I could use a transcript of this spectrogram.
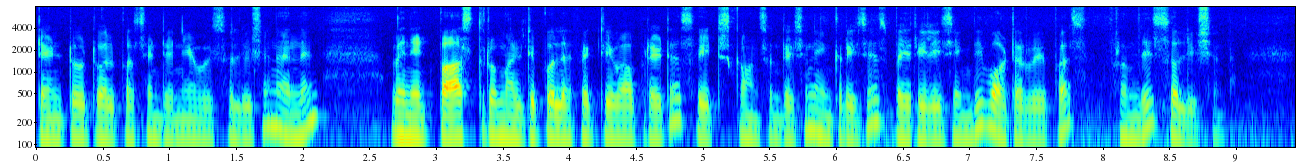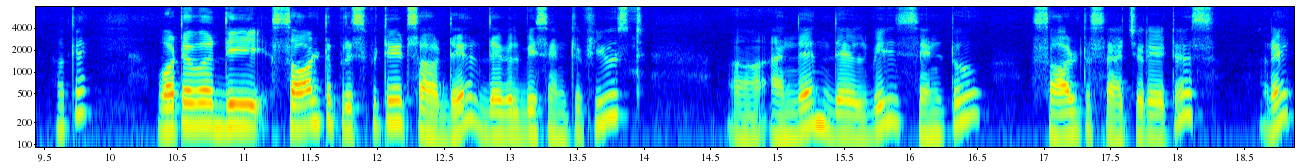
10 to 12 percent NaOH solution and then when it passed through multiple effective evaporators its concentration increases by releasing the water vapors from this solution. Okay. Whatever the salt precipitates are there they will be centrifuged uh, and then they will be sent to salt saturators right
